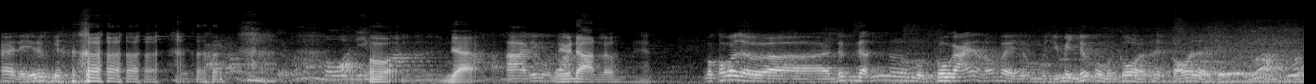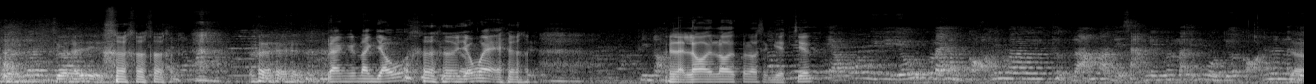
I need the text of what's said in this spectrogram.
hay để đi mộ. qua. dạ à đi đoạn. đoàn luôn. Mà có bao giờ ờ, đức dẫn một cô gái nào đó về cho một chỉ mình đức và một cô là có bao giờ chưa? Chưa, chưa thấy gì. Đang đang giấu giấu mẹ. Thì nó- lại lo lo lo sự nghiệp trước. ra là nó là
